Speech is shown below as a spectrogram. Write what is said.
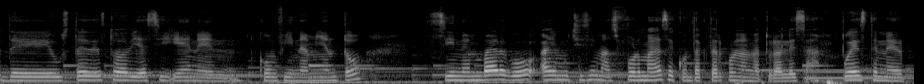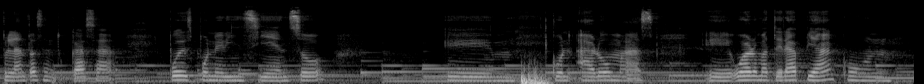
de ustedes todavía siguen en confinamiento, sin embargo, hay muchísimas formas de contactar con la naturaleza. Puedes tener plantas en tu casa, puedes poner incienso em, con aromas eh, o aromaterapia con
